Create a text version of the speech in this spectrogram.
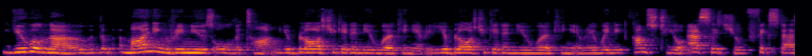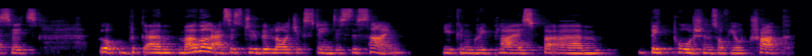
you will know the mining renews all the time. You blast, you get a new working area. You blast, you get a new working area. When it comes to your assets, your fixed assets, your um, mobile assets to a large extent is the same. You can replace um, big portions of your truck,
